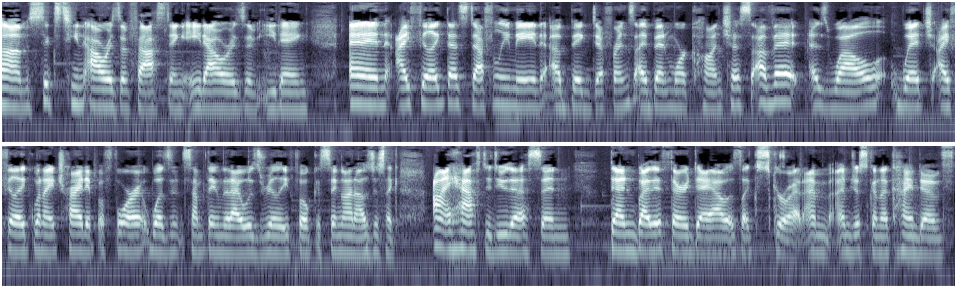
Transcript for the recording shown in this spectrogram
um, 16 hours of fasting, eight hours of eating. And I feel like that's definitely made a big difference. I've been more conscious of it as well, which I feel like when I tried it before, it wasn't something that I was really focusing on. I was just like, I have to do this. And then by the third day, I was like, screw it. I'm, I'm just going to kind of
